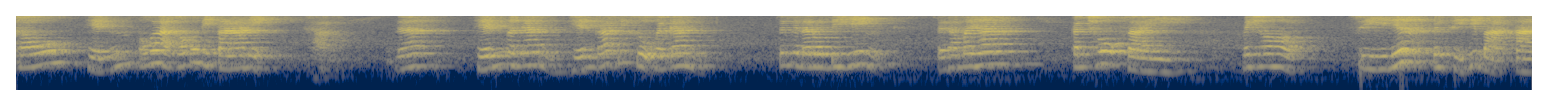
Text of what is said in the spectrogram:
เขาเห็น เพราะว่าเขาก็มีตานี่ครับนะเห็นเหมือนกัน เห็นพระภิกษุเหมือนกัน ซึ่งเป็นอารมณ์ดียิ่ง แต่ทำไมฮะกันโชคใส่ไม่ชอบ สีเนี้ยเป็นสีที่บาดตา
